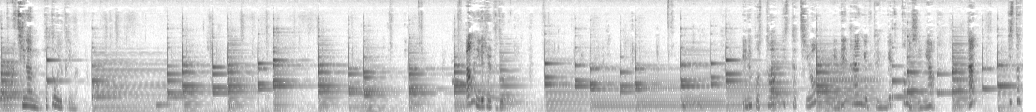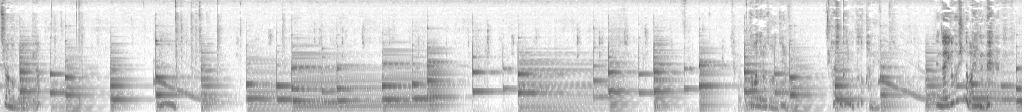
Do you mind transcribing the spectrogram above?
딱 진한 버터 오일 크림 맛. 음. 빵은 이게 제일 부드러워. 버터, 피스타치오, 얘는 하얀 게 붙어있는 게 코코넛이냐. 난 피스타치오 한번 먹어볼게요. 음. 버터가 들어서 그런지 사실 크림이 꾸덕하네. 근데 나 이게 훨씬 더 맛있는데?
